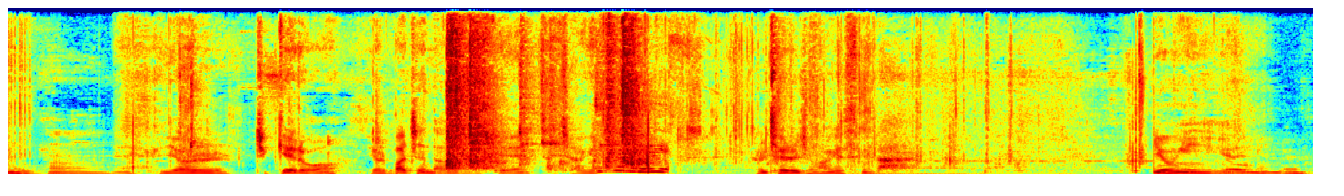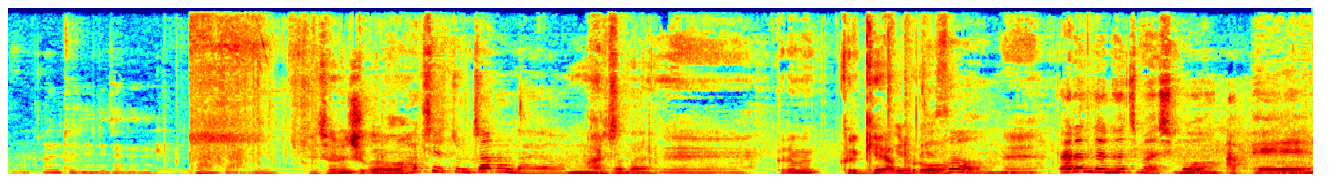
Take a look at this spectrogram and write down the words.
응. 음, 열 집게로 열 빠져 나가지 않게 절제하겠습니다. 시술을 절제를 좀 하겠습니다. 이용이 이게. 저런 식으로 어, 확실히 좀 작은 가요. 음, 할 수- 봐봐요. 예, 예. 그러면 그렇게 이렇게 앞으로 해서 예, 다른 데는 하지 마시고 음. 앞에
